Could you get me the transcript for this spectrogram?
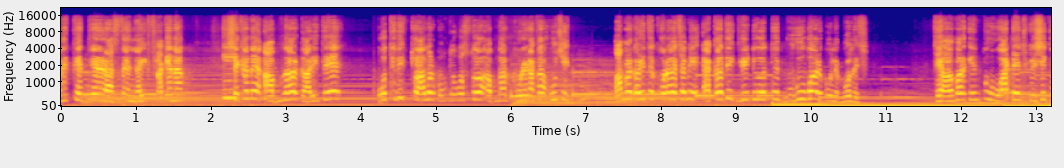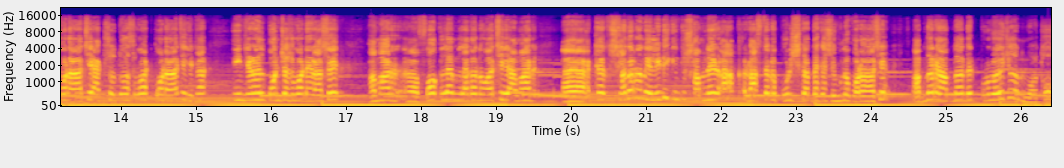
অনেক ক্ষেত্রে রাস্তায় লাইট থাকে না। সেখানে আপনার গাড়িতে অতিরিক্ত আলোর বন্দোবস্ত আপনার করে রাখা উচিত। আমার গাড়িতে করা আছে, আমি একাধিক ভিডিওতে বহুবার বলে, বলেছি যে আমার কিন্তু ওয়াটেজ বেশি করা আছে, একশো দশ ওয়াট করা আছে, যেটা ইন জেনারেল পঞ্চাশ ওয়াটের আছে আমার ফগ ল্যাম্প লাগানো আছে, আমার একটা সাধারণ এলইডি কিন্তু সামনের রাস্তাটা পরিষ্কার দেখে সেগুলো করা আছে। আপনারা আপনাদের প্রয়োজন মতো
